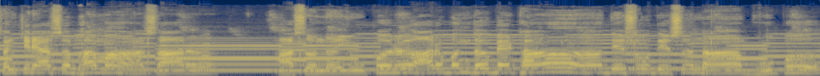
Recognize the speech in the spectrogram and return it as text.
સંચર્યા સભામાં સાર. આસન ઉપર આરબંધ બેઠા દેશો દેશના ભૂપ.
